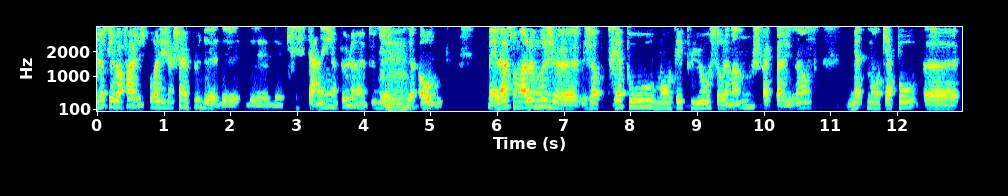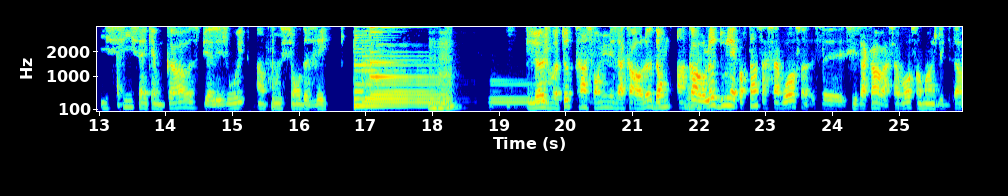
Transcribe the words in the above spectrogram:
moi, ce que je vais faire, juste pour aller chercher un peu de, cristallin, un peu, là, un peu de, mhm. haute, ben là, à ce moment-là, moi, j'opterais pour monter plus haut sur le manche. Fait que, par exemple, mettre mon capot euh, ici, cinquième case, puis aller jouer en position de Ré. Mhm. Puis là, je vais tout transformer mes accords-là. Donc, encore là, d'où l'importance à savoir ces accords, à savoir son manche de guitare.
